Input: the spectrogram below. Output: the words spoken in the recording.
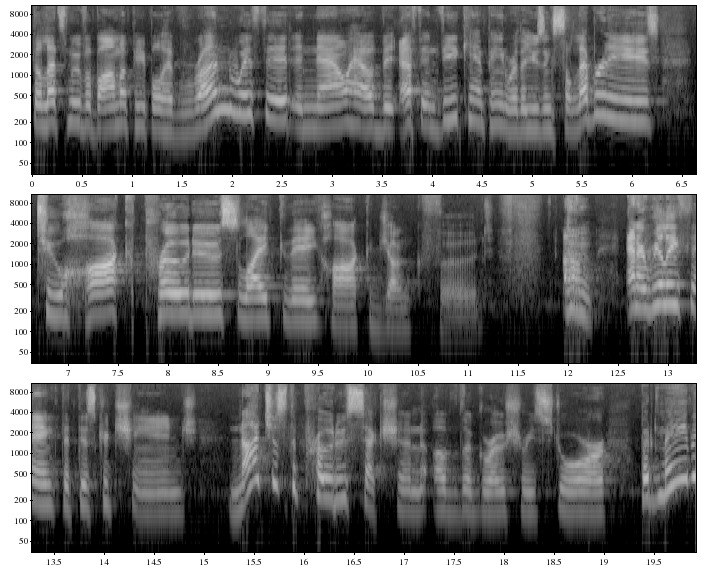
the Let's Move Obama people have run with it and now have the FNV campaign where they're using celebrities to hawk produce like they hawk junk food. Um, and I really think that this could change not just the produce section of the grocery store, but maybe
